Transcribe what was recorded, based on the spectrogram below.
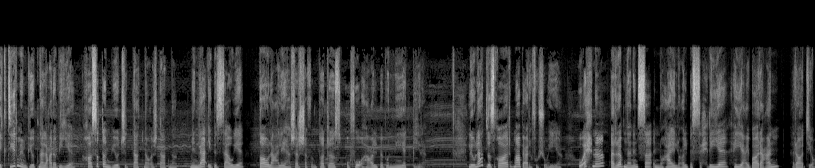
بكتير من بيوتنا العربية خاصة بيوت جداتنا وأجدادنا. منلاقي بالزاوية طاولة عليها شرشف مطرز وفوقها علبة بنية كبيرة. الأولاد الصغار ما بيعرفوا شو هي وإحنا قربنا ننسى إنه هاي العلبة السحرية هي عبارة عن راديو.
